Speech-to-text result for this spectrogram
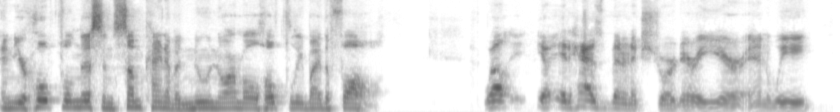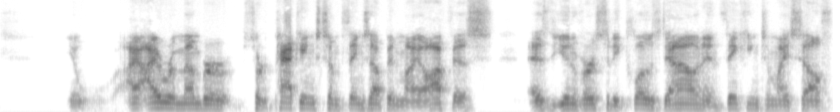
and your hopefulness and some kind of a new normal hopefully by the fall well it has been an extraordinary year and we you know I, I remember sort of packing some things up in my office as the university closed down and thinking to myself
